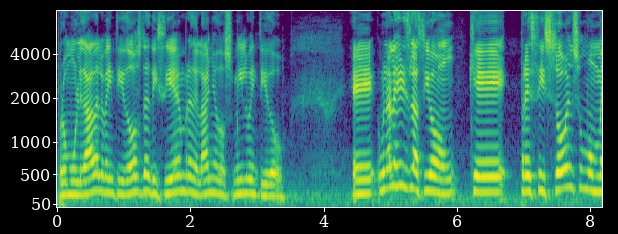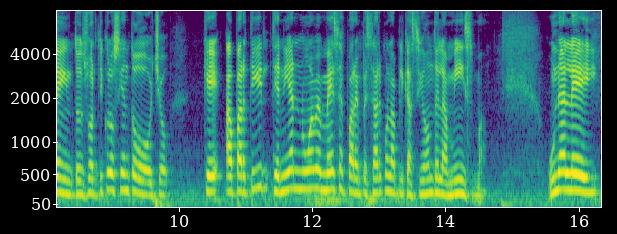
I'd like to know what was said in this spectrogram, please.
promulgada el 22 de diciembre del año 2022. Eh, una legislación que precisó en su momento, en su artículo 108, que a partir, tenían nueve meses para empezar con la aplicación de la misma. Una ley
